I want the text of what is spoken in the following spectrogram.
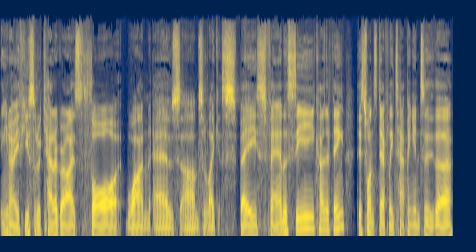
you know, if you sort of categorize Thor 1 as um, sort of like space fantasy kind of thing, this one's definitely tapping into the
